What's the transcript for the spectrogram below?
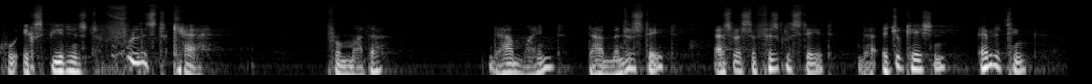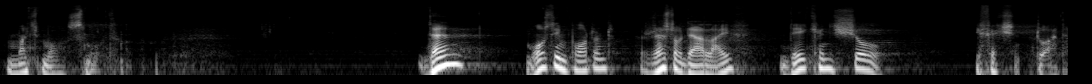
who experienced fullest care from mother, their mind, their mental state, as well as the physical state, their education, everything much more smooth. Then, most important, rest of their life, they can show affection to other.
